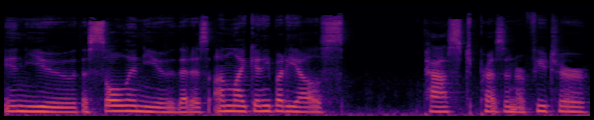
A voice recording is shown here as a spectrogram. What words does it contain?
in you, the soul in you that is unlike anybody else, past, present, or future,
